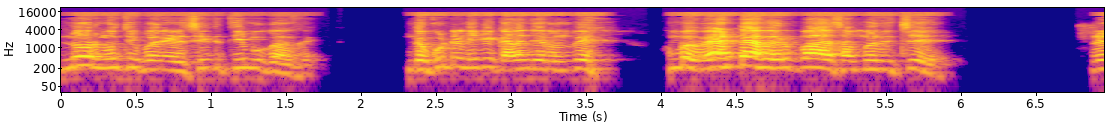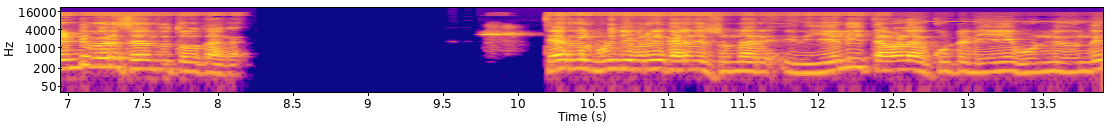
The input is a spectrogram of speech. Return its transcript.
இன்னொரு நூத்தி பதினேழு சீட்டு திமுகவுக்கு. இந்த கூட்டணிக்கு கலைஞர் வந்து ரொம்ப வேண்டாம் வெறுப்பா சம்மதிச்சு ரெண்டு பேரும் சேர்ந்து தோத்தாங்க. தேர்தல் முடிஞ்ச பிறகு கலைஞர் சொன்னாரு இது எலி தவளை கூட்டணி ஒண்ணு வந்து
